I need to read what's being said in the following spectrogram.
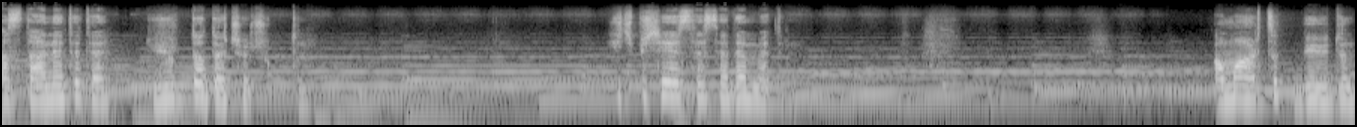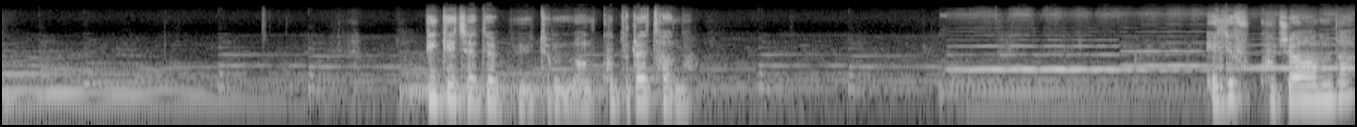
Hastanede de, yurtta da çocuktun. Hiçbir şeye ses edemedim. Ama artık büyüdüm. Bir gecede büyüdüm ben Kudret Ana. Elif kucağımda,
